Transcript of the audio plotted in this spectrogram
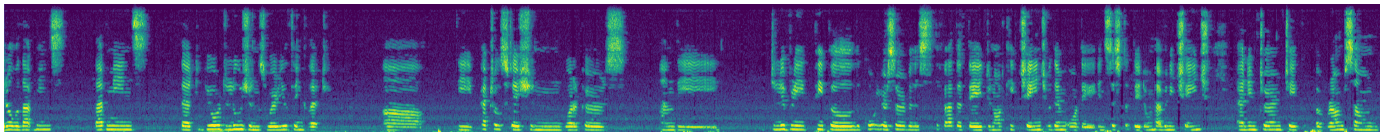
You know what that means? That means that your delusions, where you think that uh, the petrol station workers and the delivery people, the courier service, the fact that they do not keep change with them or they insist that they don't have any change, and in turn take a round sum,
